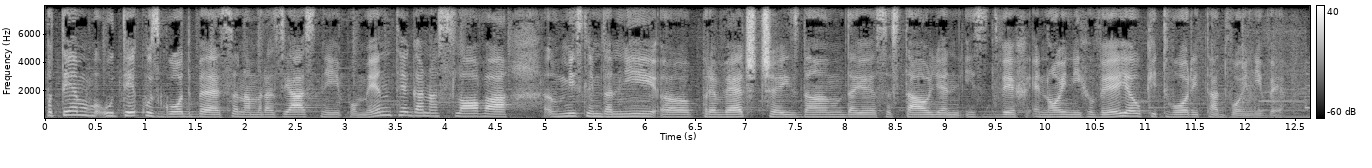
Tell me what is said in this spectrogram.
Potem v teku zgodbe se nam razjasni pomen tega naslova. Mislim, da ni eh, preveč, če izdam, da je sestavljen iz dveh enojnih vejev, ki tvorita dvojni V.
